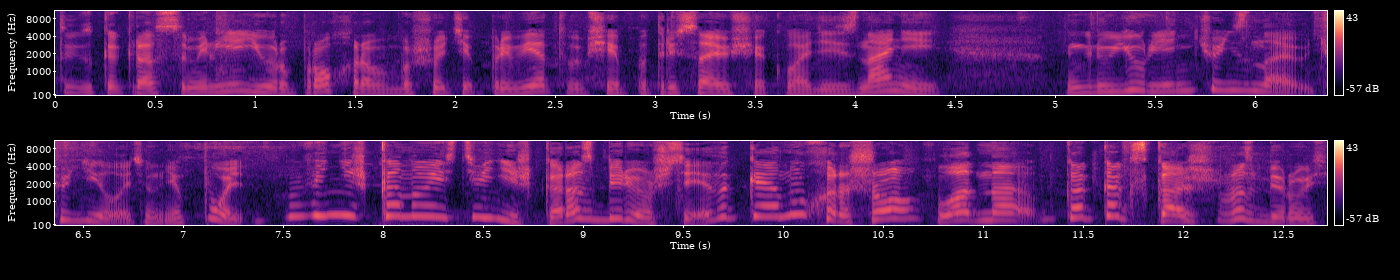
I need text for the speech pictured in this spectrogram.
ты как раз сомелье, Юра Прохоров, большой тебе привет, вообще потрясающая кладезь знаний. Я говорю, Юр, я ничего не знаю, что делать? Он мне, Поль, ну винишка, ну есть винишка, разберешься. Я такая, ну хорошо, ладно, как, как скажешь, разберусь.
